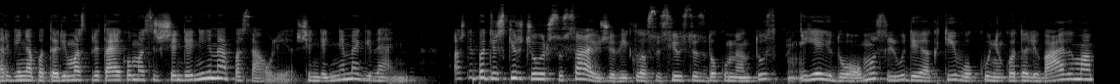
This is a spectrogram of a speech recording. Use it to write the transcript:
Argi nepatarimas pritaikomas ir šiandieninėme pasaulyje, šiandieninėme gyvenime? Aš taip pat išskirčiau ir su sąjūdžio veikla susijusius dokumentus. Jie įdomus, liūdė aktyvų kunigo dalyvavimą,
